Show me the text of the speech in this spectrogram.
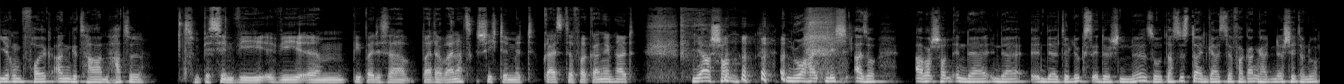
ihrem Volk angetan hatte. So ein bisschen wie, wie, ähm, wie bei dieser, bei der Weihnachtsgeschichte mit Geist der Vergangenheit. Ja, schon. Nur halt nicht, also, aber schon in der, in der, in der Deluxe Edition, ne? So, das ist dein Geist der Vergangenheit. Und da steht da nur,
